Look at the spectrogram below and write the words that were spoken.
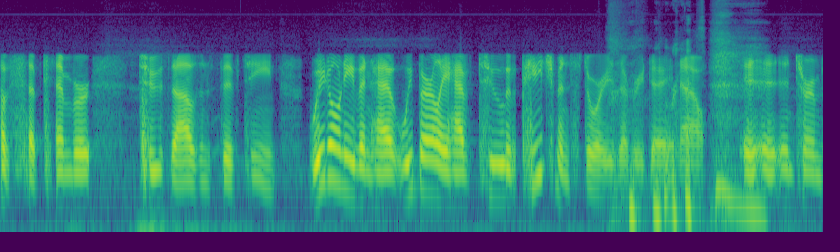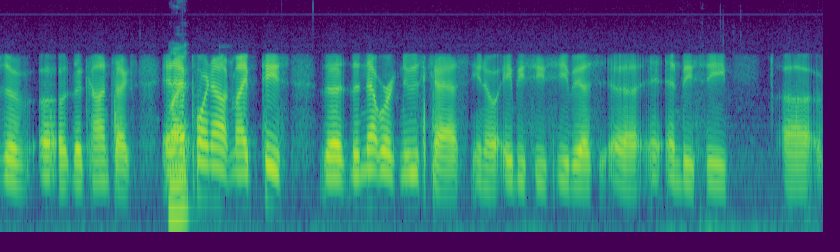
of September 2015. We don't even have, we barely have two impeachment stories every day now in, in terms of uh, the context. And I point out in my piece the, the network newscast, you know, ABC, CBS, uh, NBC, uh,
